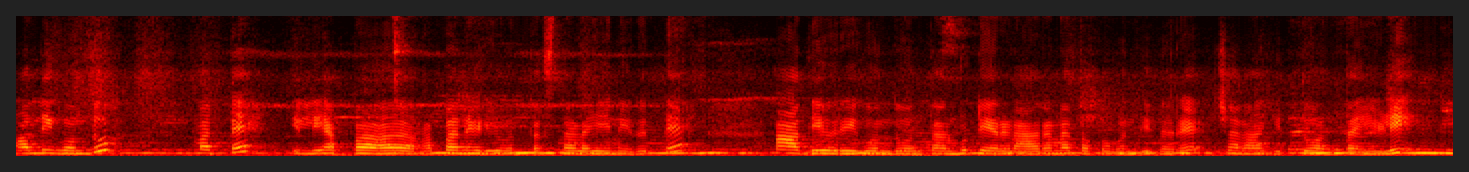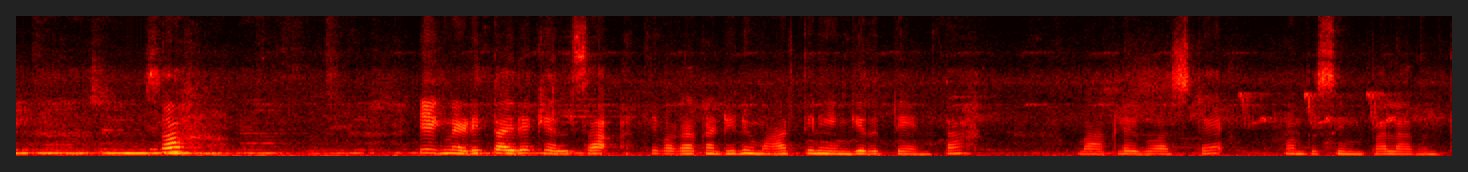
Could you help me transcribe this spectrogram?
ಅಲ್ಲಿಗೊಂದು ಮತ್ತು ಇಲ್ಲಿ ಹಬ್ಬ ಹಬ್ಬ ನಡೆಯುವಂಥ ಸ್ಥಳ ಏನಿರುತ್ತೆ? ಆ ದೇವರಿಗೊಂದು ಅಂತ ಅಂದ್ಬಿಟ್ಟು ಎರಡು ಹಾರನ ತೊಗೊಬಂದಿದ್ದಾರೆ. ಚೆನ್ನಾಗಿತ್ತು ಅಂತ ಹೇಳಿ. ಸೊ ಈಗ ನಡೀತಾ ಇದೆ ಕೆಲಸ. ಇವಾಗ ಕಂಟಿನ್ಯೂ ಮಾಡ್ತೀನಿ, ಹೆಂಗಿರುತ್ತೆ ಅಂತ. ಬಾಗಿಲಿಗೂ ಅಷ್ಟೇ. ಒಂದು ಸಿಂಪಲ್ ಆದಂಥ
